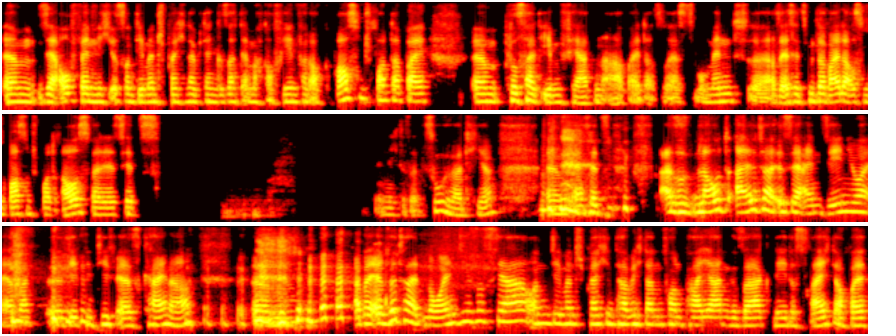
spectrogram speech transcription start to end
ähm, sehr aufwendig ist. Und dementsprechend habe ich dann gesagt, er macht auf jeden Fall auch Gebrauchssport dabei, ähm, plus halt eben Fährtenarbeit. Also er ist im Moment, äh, also er ist jetzt mittlerweile aus dem Gebrauchssport raus, weil er ist jetzt nicht, dass er zuhört hier. Ähm, er ist jetzt, also laut Alter ist er ein Senior. Er sagt äh, definitiv, er ist keiner. Ähm, aber er wird halt neun dieses Jahr und dementsprechend habe ich dann vor ein paar Jahren gesagt, nee, das reicht auch, weil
